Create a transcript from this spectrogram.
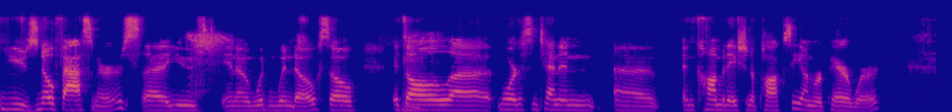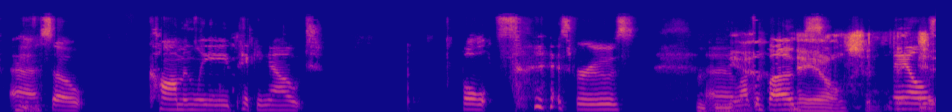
use no fasteners uh, used in a wooden window. So it's mm. all uh, mortise and tenon uh, and combination epoxy on repair work. Mm. So commonly picking out bolts, screws, uh, mm-hmm. yeah. lots of bugs, nails, and, nails,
